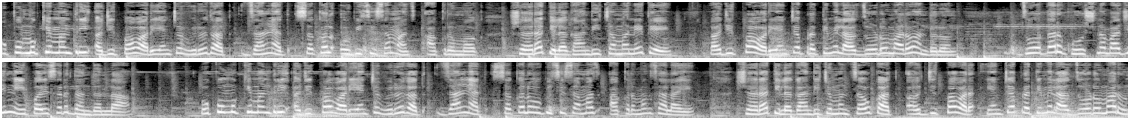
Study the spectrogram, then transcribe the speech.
उपमुख्यमंत्री अजित पवार यांच्या विरोधात जालन्यात सकल ओबीसी समाज आक्रमक शहरातील गांधी चमन येथे अजित पवार यांच्या प्रतिमेला जोडो मारो आंदोलन जोरदार घोषणाबाजींनी परिसर दणदणला. उपमुख्यमंत्री अजित पवार यांच्या विरोधात जालन्यात सकल ओबीसी समाज आक्रमक झाला आहे शहरातील गांधी चमन चौकात अजित पवार यांच्या प्रतिमेला जोडो मारून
